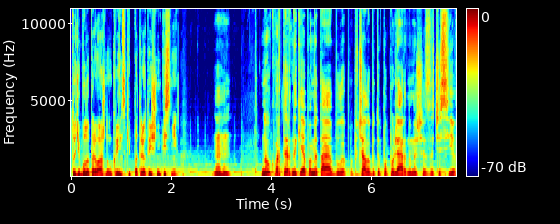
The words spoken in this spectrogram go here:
тоді були переважно українські патріотичні пісні. Угу. Ну, квартирники, я пам'ятаю, були почали бути популярними ще за часів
